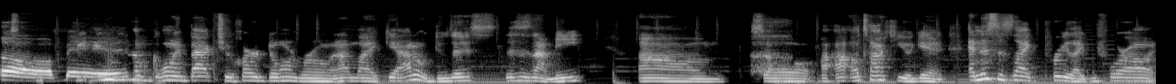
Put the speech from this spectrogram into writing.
oh man we ended up going back to her dorm room and i'm like yeah i don't do this this is not me um so I, will talk to you again. And this is like pre, like before all,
